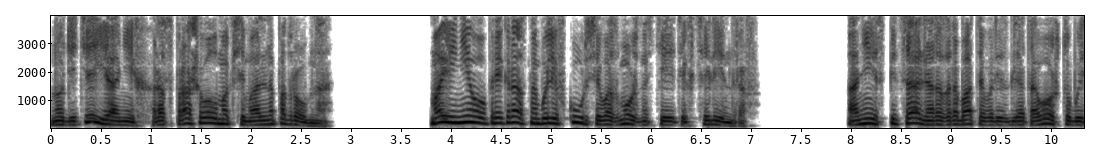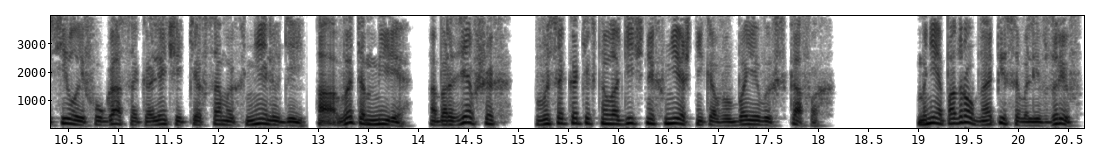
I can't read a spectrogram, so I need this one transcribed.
но детей я о них расспрашивал максимально подробно. Мои нео прекрасно были в курсе возможностей этих цилиндров. Они специально разрабатывались для того, чтобы силой фугаса калечить тех самых нелюдей, а в этом мире оборзевших высокотехнологичных внешников в боевых скафах. Мне подробно описывали взрыв.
